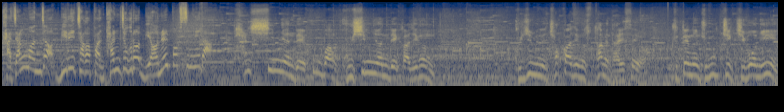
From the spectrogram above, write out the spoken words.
가장 먼저 미리 작업한 반죽으로 면을 뽑습니다. 80년대 후반, 90년대까지는 90년대 초까지는 수타면 다 했어요. 그때는 중국집 기본이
